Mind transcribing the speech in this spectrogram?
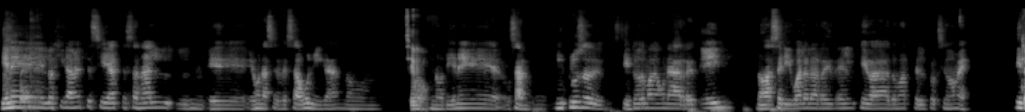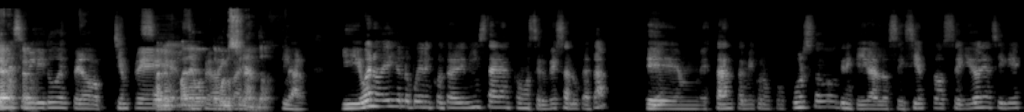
Tiene, Buena. lógicamente, si es artesanal, mm, eh, es una cerveza única, no, Sí, no tiene, o sea, incluso si tú tomas una Red Ale, no va a ser igual a la Red Ale que va a tomarte el próximo mes. Sí Claro, tiene claro. similitudes, pero siempre, va evolucionando. Claro. Y bueno, ellos lo pueden encontrar en Instagram como Cerveza Lucatá. Eh, están también con un concurso, tienen que llegar a los 600 seguidores, así que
